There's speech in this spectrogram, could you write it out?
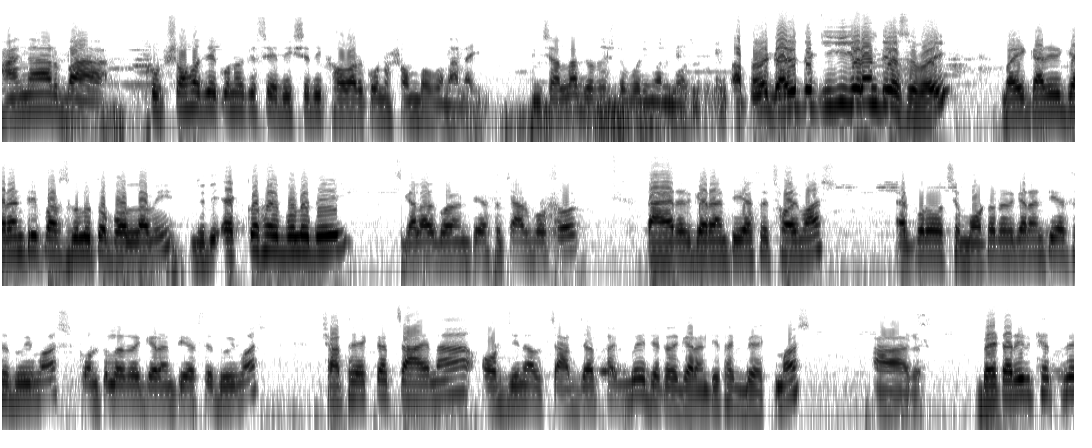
ভাঙার বা খুব সহজে কোনো কিছু এদিক সেদিক হওয়ার কোনো সম্ভাবনা নাই। ইনশাল্লাহ যথেষ্ট পরিমাণ মজবুত। আপনাদের গাড়িতে কি কি গ্যারান্টি আছে ভাই? ভাই গাড়ির গ্যারান্টি পার্টসগুলো তো বললামই। যদি এক কথায় বলে দেই গ্যালার গ্যারান্টি আছে চার বছর টায়ারের গ্যারান্টি আছে ছয় মাস এরপরে হচ্ছে মোটরের গ্যারান্টি আছে দুই মাস কন্ট্রোলারের গ্যারান্টি আছে দুই মাস। সাথে একটা চায়না অরিজিনাল চার্জার থাকবে যেটার গ্যারান্টি থাকবে এক মাস। আর ব্যাটারির ক্ষেত্রে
